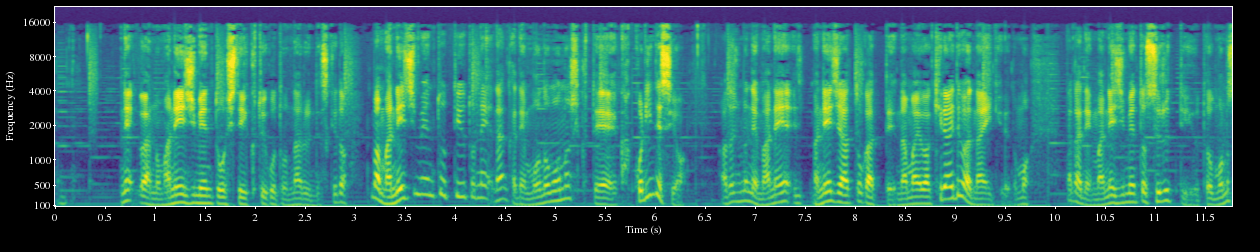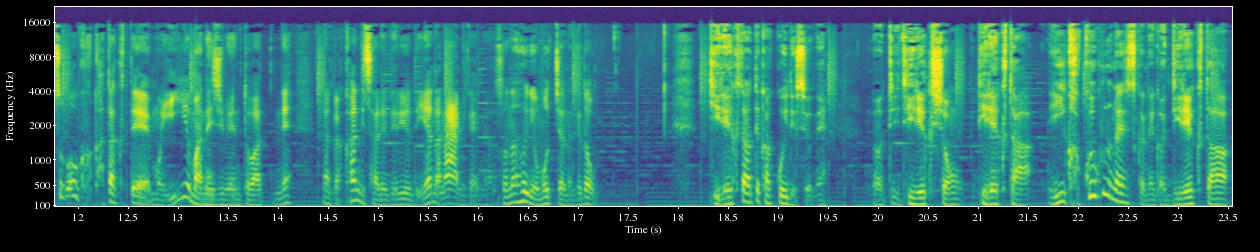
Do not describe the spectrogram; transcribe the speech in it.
ーね、あのマネジメントをしていくということになるんですけど、まあ、マネジメントっていうとねなんかね物々しくてかっこいいんですよ。私もねマネージャーとかって名前は嫌いではないけれどもなんかねマネジメントするっていうとものすごく硬くてもういいよマネジメントはってねなんか管理されてるようで嫌だなみたいなそんな風に思っちゃうんだけどディレクターってかっこいいですよね。ディレクションディレクターいいかっこよくないですかねディレクタ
